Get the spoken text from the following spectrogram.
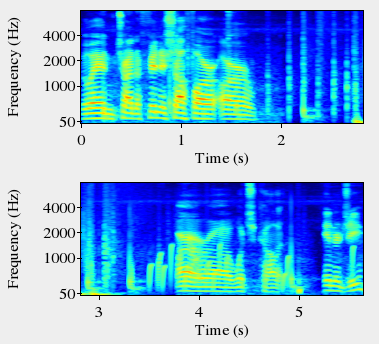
Go ahead and try to finish off our, our our uh, what you call it, energy.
